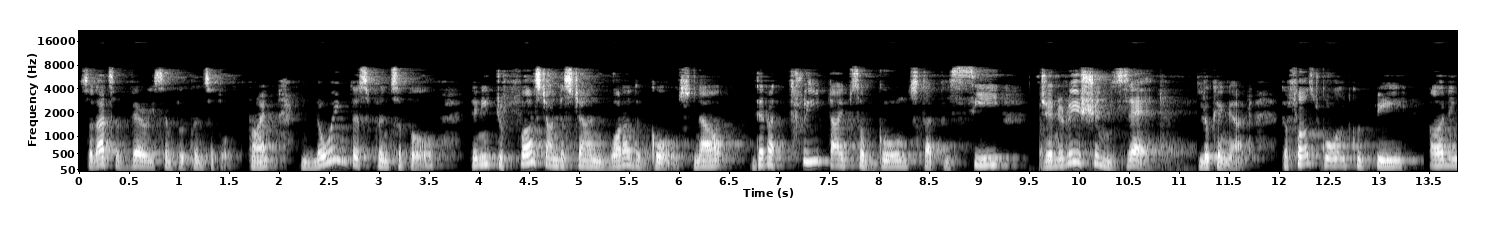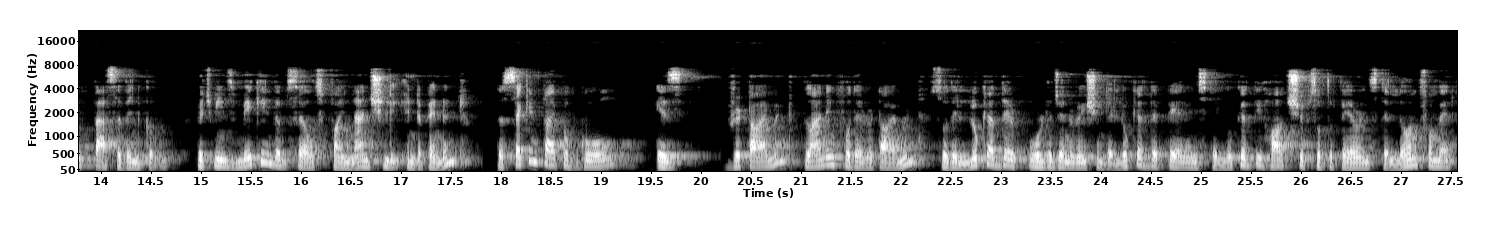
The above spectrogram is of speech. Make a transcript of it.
So that's a very simple principle, right? Knowing this principle, they need to first understand what are the goals. Now, there are three types of goals that we see Generation Z looking at. The first goal could be earning passive income, which means making themselves financially independent. The second type of goal is retirement, planning for their retirement. So they look at their older generation, they look at their parents, they look at the hardships of the parents, they learn from it,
